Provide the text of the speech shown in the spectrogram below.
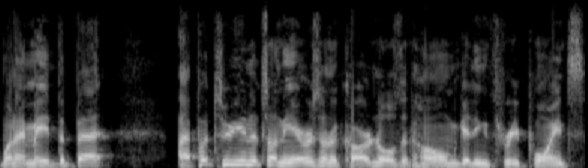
when I made the bet. I put two units on the Arizona Cardinals at home, getting three points.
